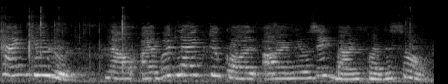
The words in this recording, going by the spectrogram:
Thank you, Ruth. Now, I would like to call our music band for the song.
